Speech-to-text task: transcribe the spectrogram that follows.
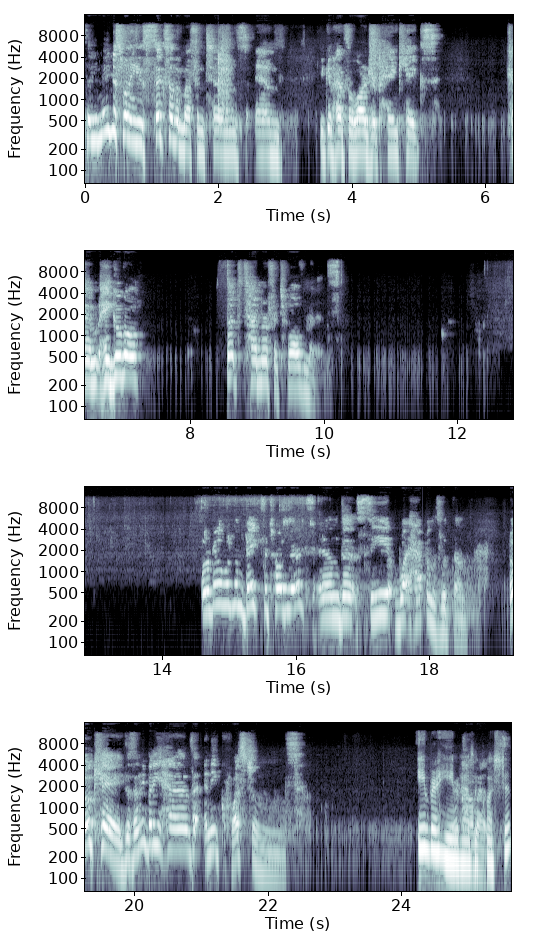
So you may just want to use six of the muffin tins, and you can have for larger pancakes. Can, hey Google, set the timer for 12 minutes. So we're gonna let them bake for 12 minutes and uh, see what happens with them. Okay, does anybody have any questions? Ibrahim Your has a question.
